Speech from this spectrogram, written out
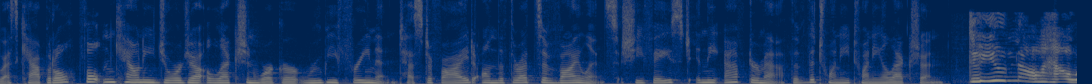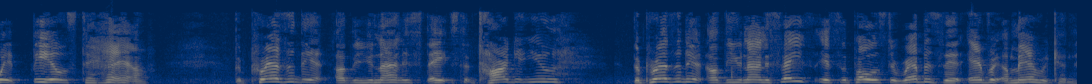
U.S. Capitol, Fulton County, Georgia election worker Ruby Freeman testified on the threats of violence she faced in the aftermath of the 2020 election. Do you know how it feels to have the President of the United States to target you. The President of the United States is supposed to represent every American,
